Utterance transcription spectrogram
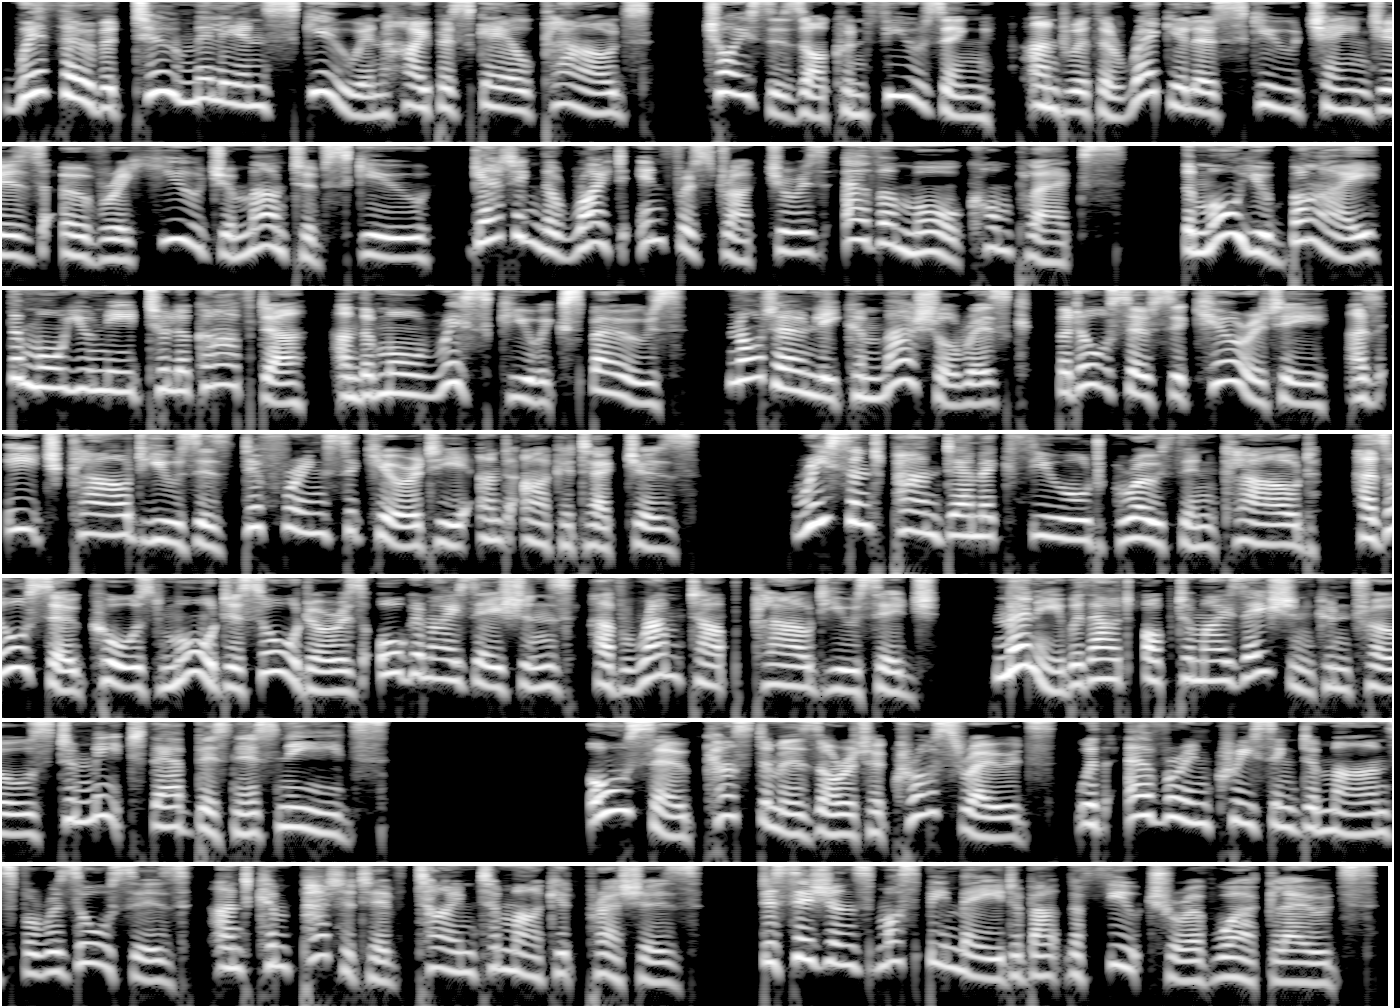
With over 2 million SKU in hyperscale clouds, Choices are confusing, and with irregular SKU changes over a huge amount of SKU, getting the right infrastructure is ever more complex. The more you buy, the more you need to look after, and the more risk you expose. Not only commercial risk, but also security, as each cloud uses differing security and architectures. Recent pandemic fueled growth in cloud has also caused more disorder as organizations have ramped up cloud usage, many without optimization controls to meet their business needs. Also, customers are at a crossroads with ever increasing demands for resources and competitive time to market pressures. Decisions must be made about the future of workloads.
